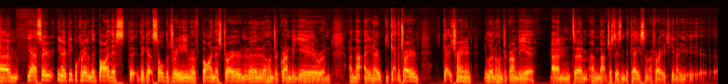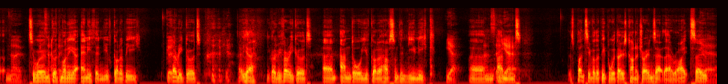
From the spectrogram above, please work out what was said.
um, yeah. So you know, people come in and they buy this. They, they get sold the dream of buying this drone and earning a hundred grand a year, Mm. and and that you know, you get the drone, you get your training, you learn a hundred grand a year. Mm. And um, and that just isn't the case, I'm afraid. You know, you, No. to earn good money at anything, you've got to be Good. very good. yeah. Uh, yeah, you've got to be very good, um, and or you've got to have something unique. Yeah. Um, it, and yeah. there's plenty of other people with those kind of drones out there, right? So Yeah,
